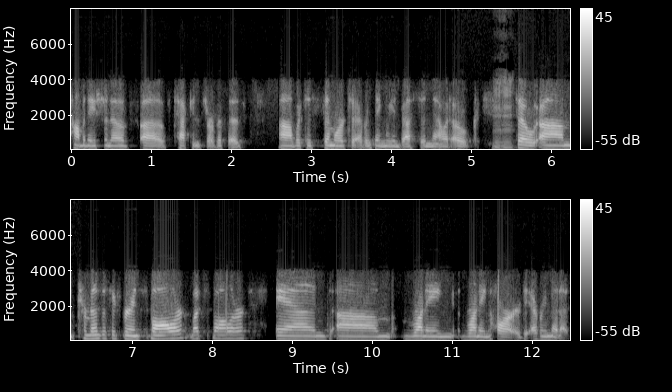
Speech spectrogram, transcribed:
combination of, of tech and services, uh, which is similar to everything we invest in now at Oak. Mm-hmm. So um, tremendous experience, smaller, much smaller, and um, running running hard every minute.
